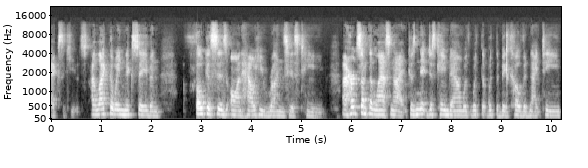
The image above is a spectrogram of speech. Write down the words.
executes. I like the way Nick Saban focuses on how he runs his team. I heard something last night because Nick just came down with with the with the big COVID nineteen,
